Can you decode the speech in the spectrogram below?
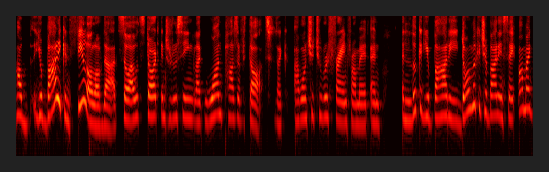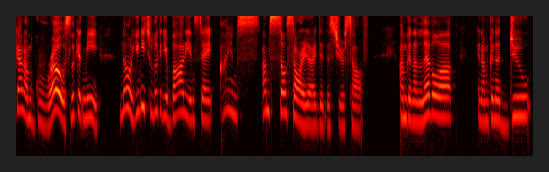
how your body can feel all of that. So i would start introducing like one positive thought like i want you to refrain from it and and look at your body. Don't look at your body and say oh my god i'm gross. Look at me no you need to look at your body and say i am i'm so sorry that i did this to yourself. I'm going to level up and i'm going to do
